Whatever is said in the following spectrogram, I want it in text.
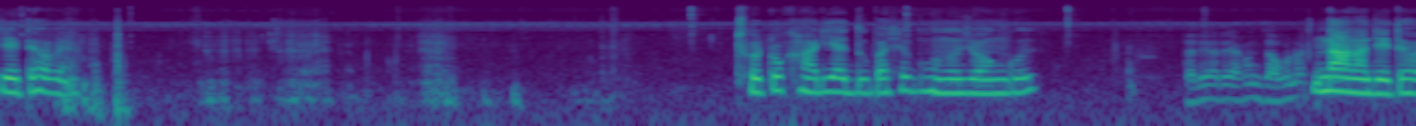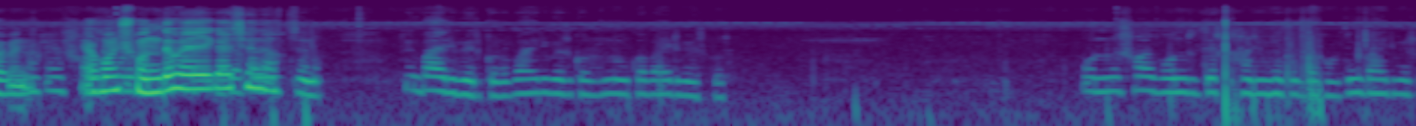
যেতে হবে না। ছোট খাঁড়ি আর দুপাশে ঘন জঙ্গল। তাহলে আর এখন যাব না? না না যেতে হবে না। এখন সন্ধে হয়ে গেছে না? বাইরে বের করো বাইরে বের করো নৌকা বাইরে বের করো। অন্য সময় বন্ধুদের খাঁড়ি ভেতর দেখো তুমি বাইরে বের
